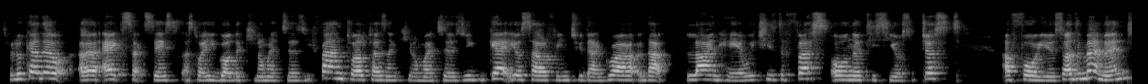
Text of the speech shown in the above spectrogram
So look at the uh, x-axis, that's why you got the kilometers. You found 12,000 kilometers, you get yourself into that, that line here, which is the first owner TCO, so just a four years. So at the moment,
